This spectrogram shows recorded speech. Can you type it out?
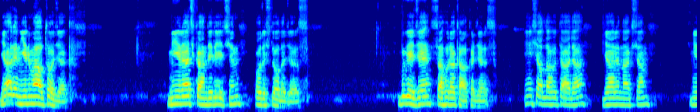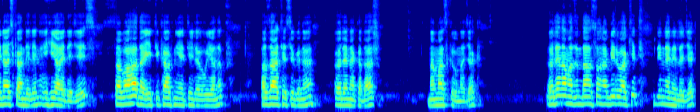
Yarın 26 Ocak. Miraç kandili için oruçlu olacağız. Bu gece sahura kalkacağız. İnşallahü Teala yarın akşam Miraç kandilini ihya edeceğiz. Sabaha da itikaf niyetiyle uyanıp pazartesi günü öğlene kadar namaz kılınacak. Öğle namazından sonra bir vakit dinlenilecek.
